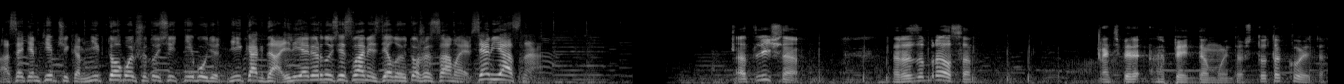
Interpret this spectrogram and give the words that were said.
А с этим типчиком никто больше тусить не будет. Никогда. Или я вернусь и с вами сделаю то же самое. Всем ясно? Отлично. Разобрался. А теперь опять домой. Да что такое-то?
